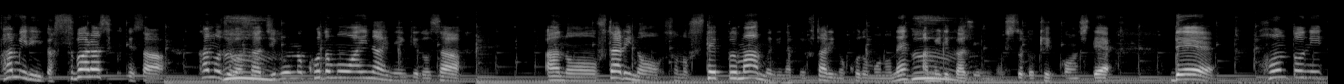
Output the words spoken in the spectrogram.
ファミリーが素晴らしくてさ彼女はさ、うん。自分の子供はいないねんけどさあの2人のそのステップマームになって2人の子供のね、うん。アメリカ人の人と結婚して。で本当に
